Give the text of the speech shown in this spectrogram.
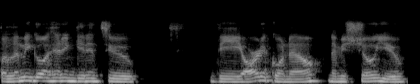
But let me go ahead and get into the article now. Let me show you.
